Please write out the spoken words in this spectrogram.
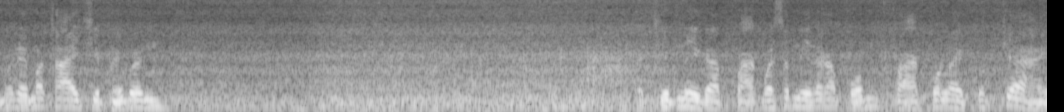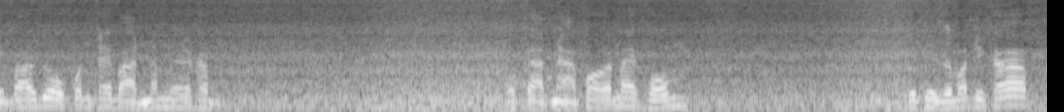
ไม่ได้มาถ่ายคลิปให้เบิ้งแต่ คลิปนี้ก็ฝากไว้สักนี้นะครับ ผมฝากกดไลค์กดแชร์ให้บ้าโยคนไทยบ้านน้ำเลยนะครับ โอกาสหนาพอกันไหมผมคลิปนี้สวัสดีครับ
